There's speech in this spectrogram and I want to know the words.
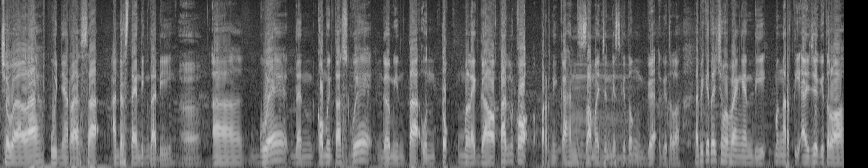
cobalah punya rasa understanding tadi. Ah, Eh, gue dan komunitas gue nggak minta untuk melegalkan kok pernikahan sesama jenis gitu enggak gitu loh. Tapi kita cuma pengen di mengerti aja gitu loh.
